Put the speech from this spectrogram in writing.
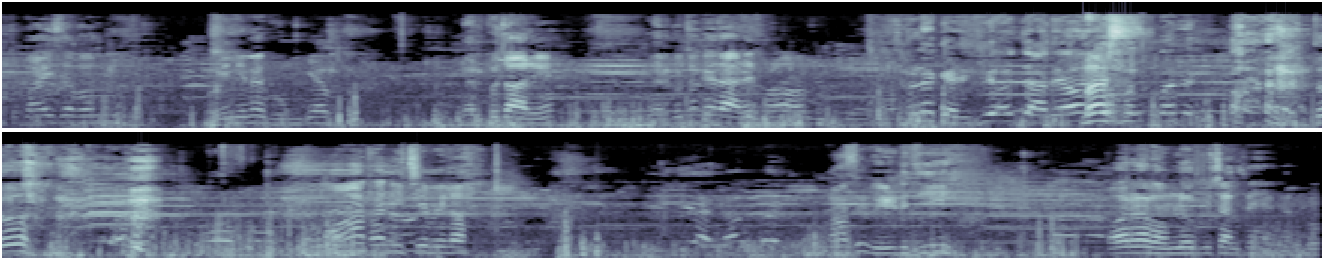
तो भाई सब हम मेले में घूम के अब घर को जा रहे हैं। घर को तो क्या जा रहे हैं, थोड़ा और बस। तो वहाँ था नीचे मेला। काफ़ी भीड़ थी। और अब हम लोग भी चलते हैं घर को।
